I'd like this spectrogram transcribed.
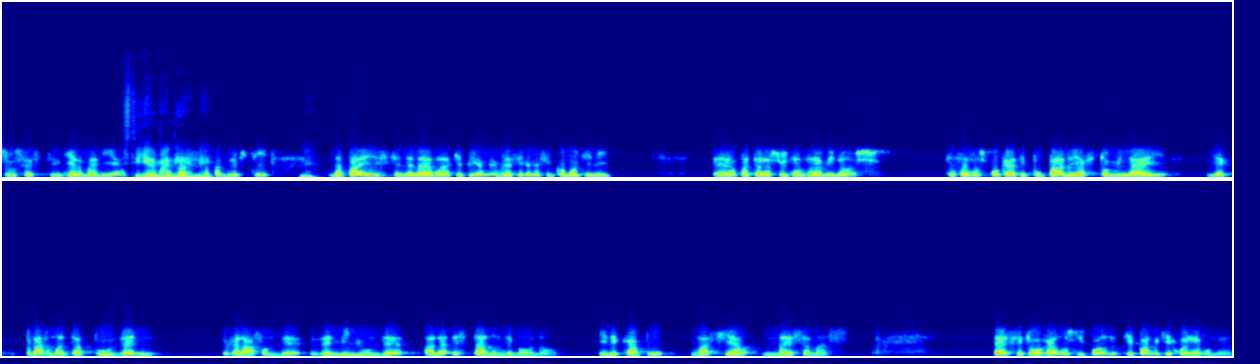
ζούσε στην Γερμανία. Στη Γερμανία, και ναι. παντρευτεί, ναι. να πάει στην Ελλάδα και πήγαμε, βρεθήκαμε στην Κομωτινή. Ε, ο πατέρας σου ήταν δραμινός. Και θα σας πω κάτι που πάλι αυτό μιλάει για πράγματα που δεν γράφονται, δεν μιλούνται, αλλά αισθάνονται μόνο. είναι κάπου βαθιά μέσα μας. Έρχεται ο γάμος λοιπόν και πάμε και χορεύουμε.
